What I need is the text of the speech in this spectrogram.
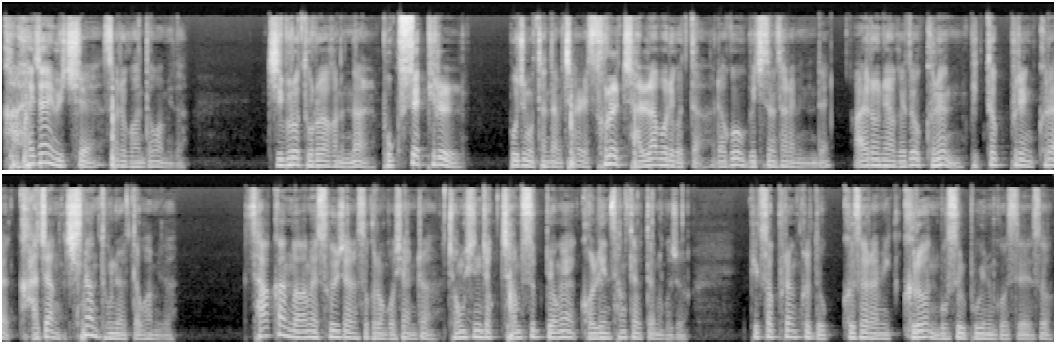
가해자의 위치에 서려고 한다고 합니다. 집으로 돌아가는 날 복수의 피를 보지 못한다면 차라리 손을 잘라버리겠다라고 외치던 사람이 있는데 아이러니하게도 그는 빅터 프랭클의 가장 친한 동료였다고 합니다. 사악한 마음의 소유자라서 그런 것이 아니라 정신적 잠수병에 걸린 상태였다는 거죠. 빅터 프랭클도 그 사람이 그런 모습을 보이는 것에 대해서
